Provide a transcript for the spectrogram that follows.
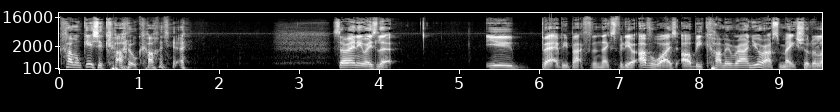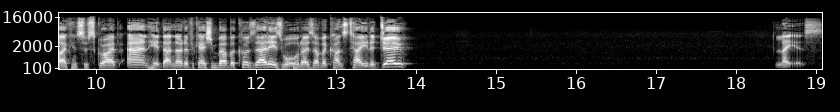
Come on, give us a cuddle, Kanye. So, anyways, look, you better be back for the next video. Otherwise, I'll be coming around your house. Make sure to like and subscribe and hit that notification bell because that is what all those other cunts tell you to do. Laters.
